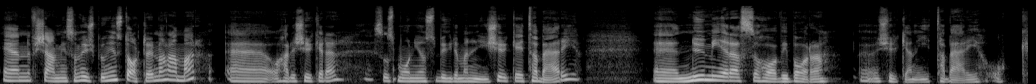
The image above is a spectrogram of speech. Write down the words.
En församling som ursprungligen startade i Norra Hammar eh, och hade kyrka där. Så småningom så byggde man en ny kyrka i Taberg. Eh, numera så har vi bara eh, kyrkan i Taberg och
